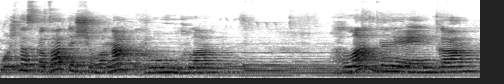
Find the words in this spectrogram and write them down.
Можна сказати, що вона кругла, гладенька.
